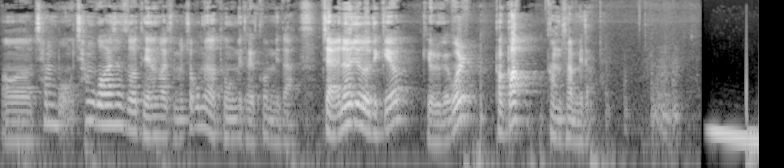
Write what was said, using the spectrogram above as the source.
어, 참고, 참고하셔서 대응하시면 조금이라도 도움이 될 겁니다. 자 에너지 얻을게요. 개울개골 팍팍 감사합니다.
